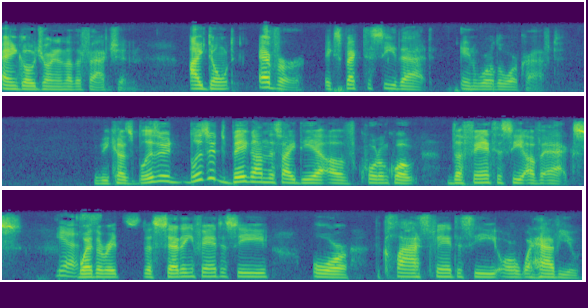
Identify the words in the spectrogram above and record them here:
and go join another faction. I don't ever expect to see that in World of Warcraft. Because Blizzard Blizzard's big on this idea of quote unquote the fantasy of X. Yes. Whether it's the setting fantasy or the class fantasy or what have you.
